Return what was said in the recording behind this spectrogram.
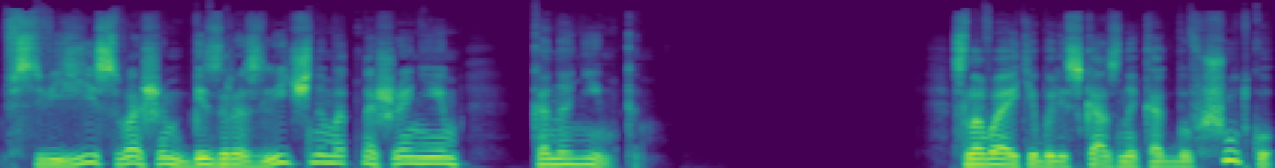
в связи с вашим безразличным отношением к анонимкам». Слова эти были сказаны как бы в шутку,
